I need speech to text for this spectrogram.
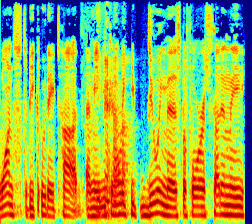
wants to be coup d'état. I mean, you can only keep doing this before suddenly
